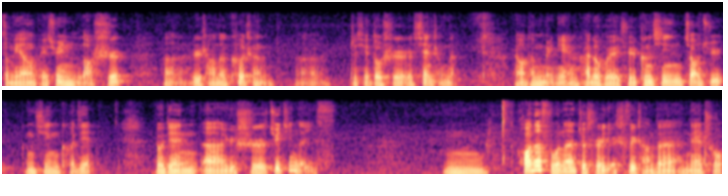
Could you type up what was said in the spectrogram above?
怎么样培训老师，呃，日常的课程，呃，这些都是现成的。然后他们每年还都会去更新教具、更新课件，有点呃与时俱进的意思。嗯。华德福呢，就是也是非常的 natural，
